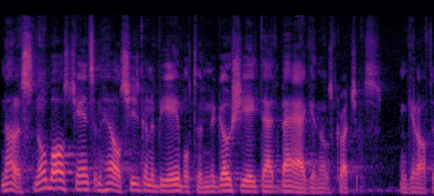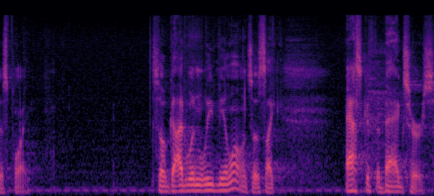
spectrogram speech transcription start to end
not a snowball's chance in hell she's going to be able to negotiate that bag in those crutches and get off this point. So God wouldn't leave me alone. So it's like, ask if the bag's hers.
